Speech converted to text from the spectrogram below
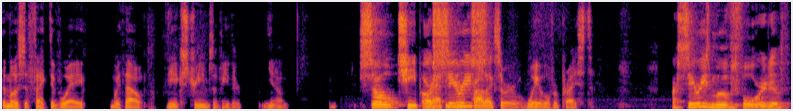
the most effective way without the extremes of either you know so cheap Our series- products or way overpriced. our series moved forward of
